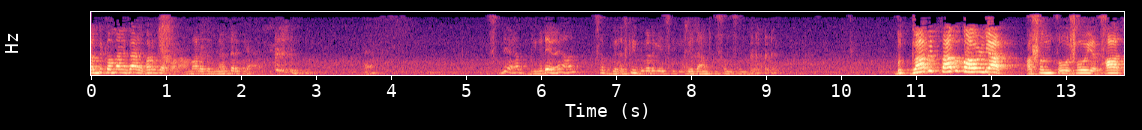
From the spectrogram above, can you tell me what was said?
हम भी कमाए, सारे फ़र्क क्या पड़ा? हमारा तो अंतर क्या है? इसलिए आप बिगड़े हैं, आप सब गृहस्थी बिगड़ गए इसीलिए वेदांत सुन सुन बुद्धा भी पाप बाहुल्या असंतोषो यथात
